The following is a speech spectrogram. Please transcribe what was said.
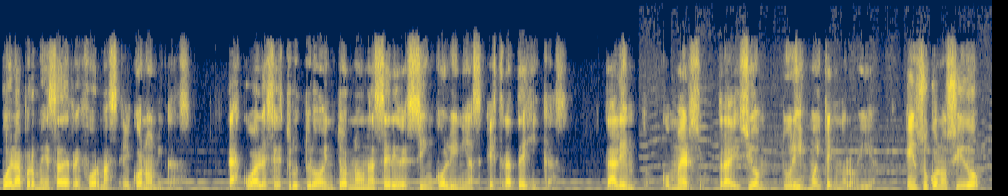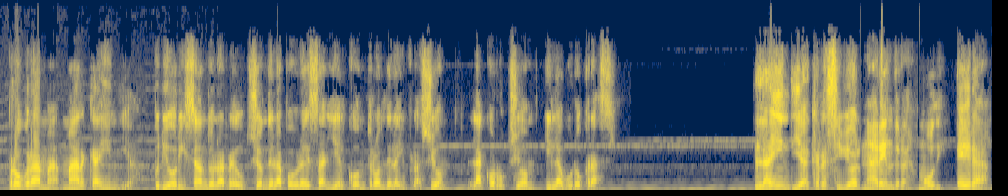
fue la promesa de reformas económicas, las cuales se estructuró en torno a una serie de cinco líneas estratégicas, talento, comercio, tradición, turismo y tecnología. En su conocido programa Marca India, priorizando la reducción de la pobreza y el control de la inflación, la corrupción y la burocracia. La India que recibió Narendra Modi era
